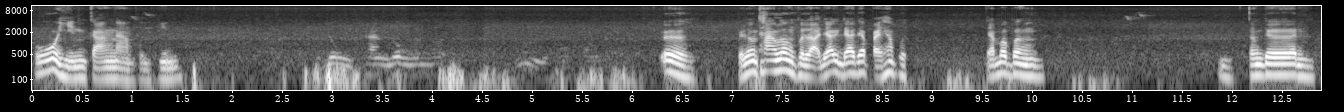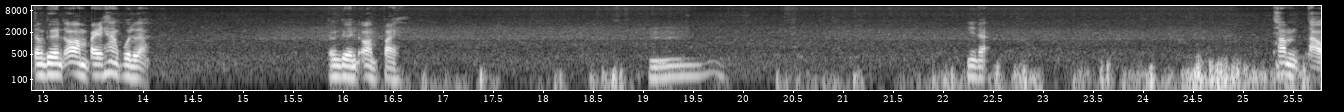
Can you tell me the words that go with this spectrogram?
โอ้หินกลางน้ำพุ่นหินลงทางลงมันเออไปลงทางลงพุ่นละเดี๋ยวเดี๋ยวไปทางพุ่นอย่ามาเบิ่ง ต้องเดิน ต้องเดินอ้อมไปทางพุ่นละต้องเดินอ้อมไปนี่แหละถ้ำเต่า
